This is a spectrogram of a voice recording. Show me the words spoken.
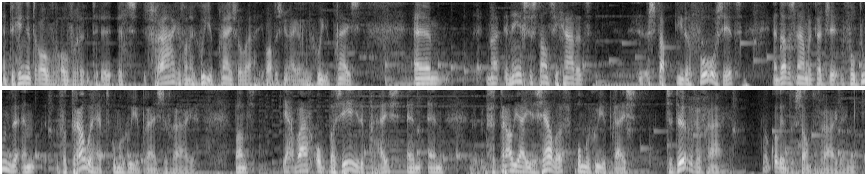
En toen ging het erover over het, het vragen van een goede prijs. Wat is nu eigenlijk een goede prijs? Um, maar in eerste instantie gaat het stap die ervoor zit. En dat is namelijk dat je voldoende en vertrouwen hebt om een goede prijs te vragen. Want ja, waarop baseer je de prijs? En, en vertrouw jij jezelf om een goede prijs te durven vragen? Ook wel een interessante vraag, denk ik.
